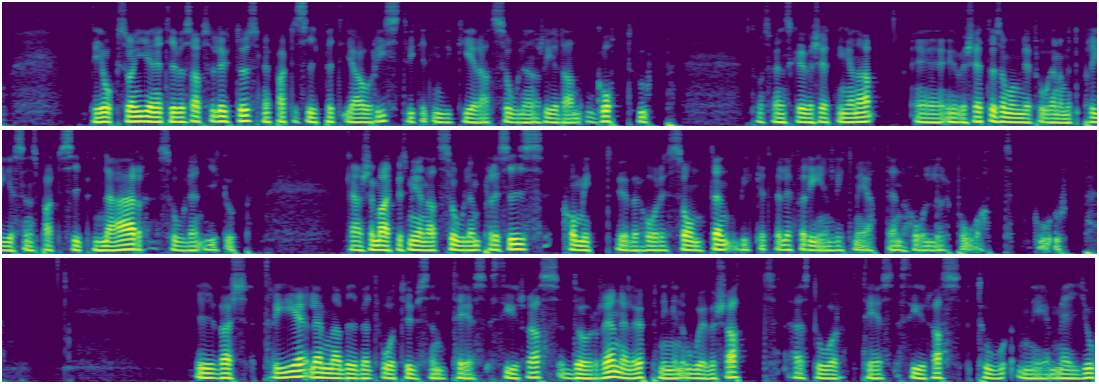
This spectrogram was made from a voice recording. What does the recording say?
det är också en genitivus absolutus med participet i aorist, vilket indikerar att solen redan gått upp. De svenska översättningarna eh, översätter som om det är frågan om ett presens particip när solen gick upp. Kanske Marcus menar att solen precis kommit över horisonten, vilket väl är förenligt med att den håller på att gå upp. I vers 3 lämnar Bibel 2000 tes sirras dörren eller öppningen oöversatt. Här står tes sirras to ne mejo.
